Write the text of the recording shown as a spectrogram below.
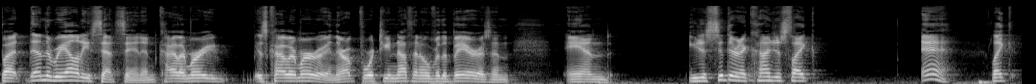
But then the reality sets in, and Kyler Murray is Kyler Murray, and they're up fourteen nothing over the Bears, and and you just sit there and it kind of just like eh. Like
